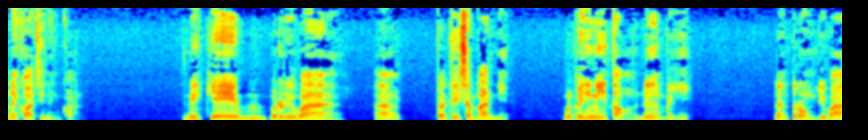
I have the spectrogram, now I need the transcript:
ในข้อที่หนึ่งก่อน ทีนี้เกมหรือว่าปฏิสัมพันธ์เนี่ยมันก็ยังมีต่อเนื่องไปอีกนะตรงที่ว่า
